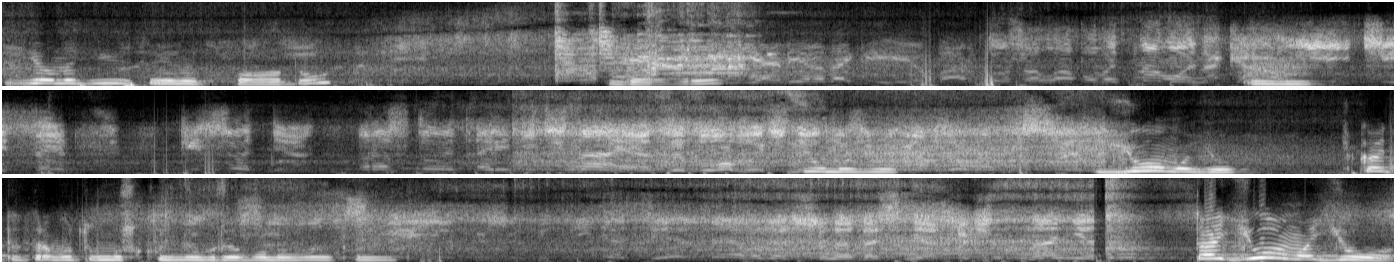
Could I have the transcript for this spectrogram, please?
я надіюся, я не впаду. Добре. Я зыблоблачная Ё-моё. рабзоном. Йомою. Чекайте, треба ту мушкульну грибану виконати. Отдельная возвращена до снят почернания. Та йомою!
